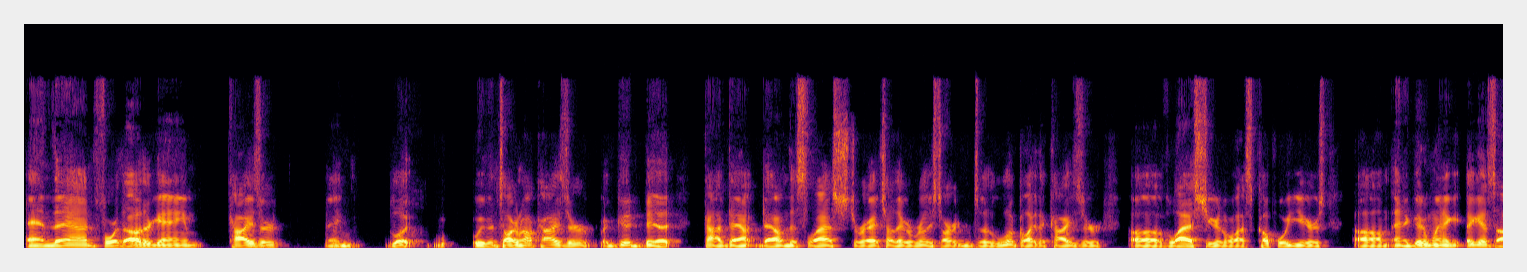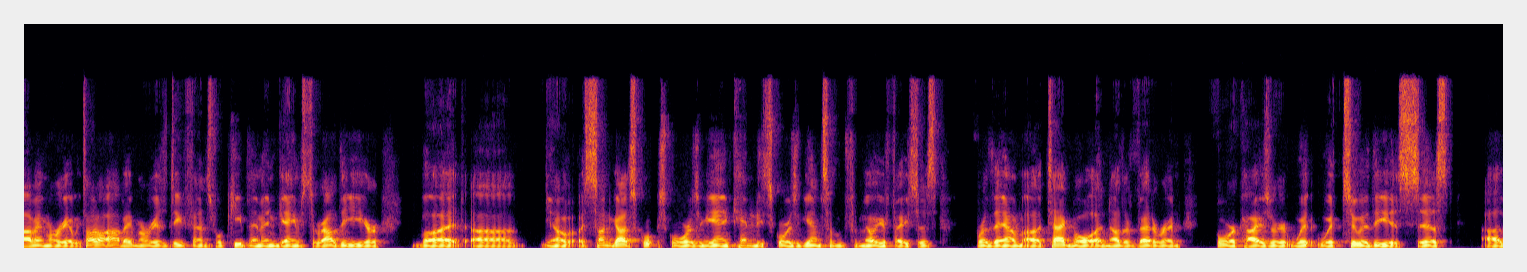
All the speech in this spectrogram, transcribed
and then for the other game, Keiser. Mean, look, we've been talking about Keiser a good bit, kind of down down this last stretch. How they were really starting to look like the Keiser of last year, the last couple of years. Um, and a good win against Ave Maria. We talked about Ave Maria's defense will keep them in games throughout the year, but uh, you know, Sun got sc- scores again. Kennedy scores again. Some familiar faces for them. Uh, Tagbolt, another veteran for Keiser with with two of the assists. Uh,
